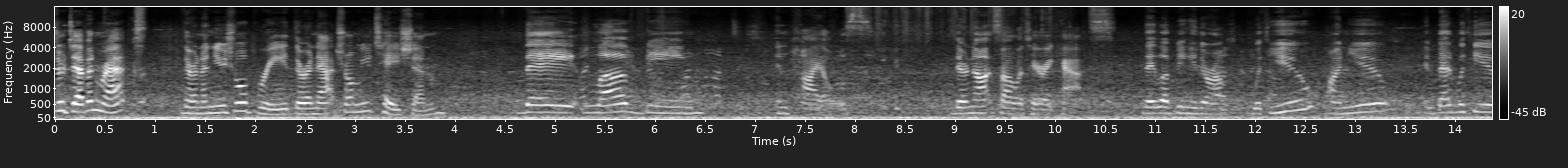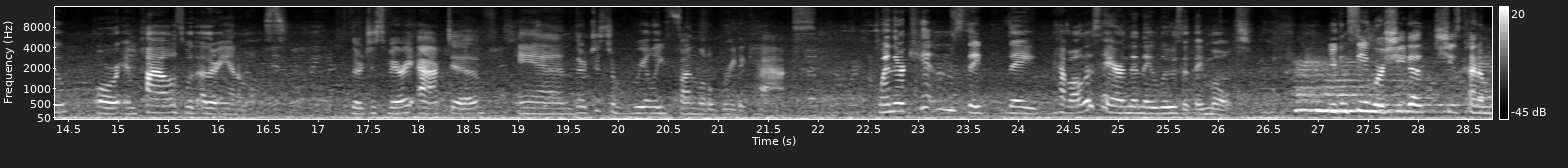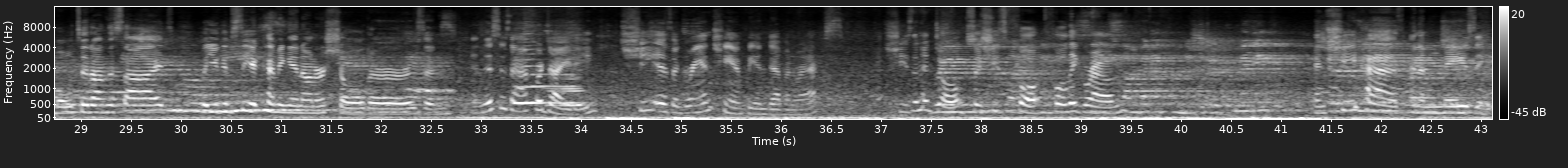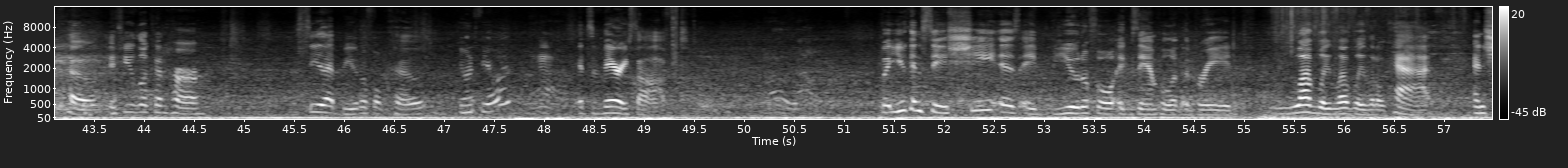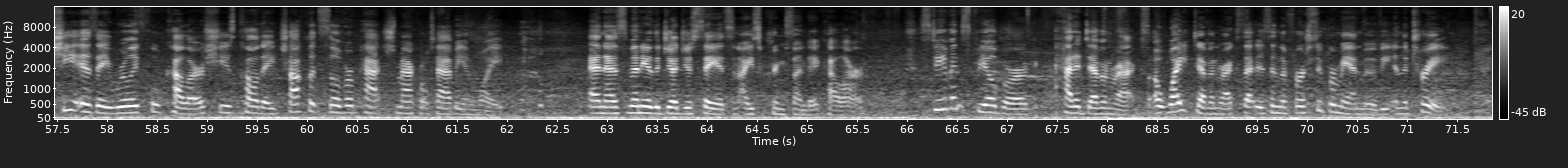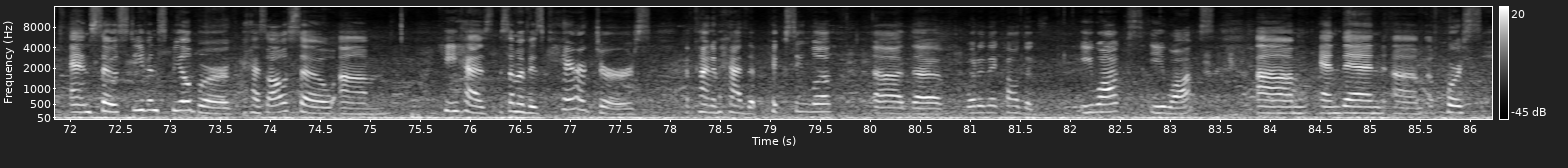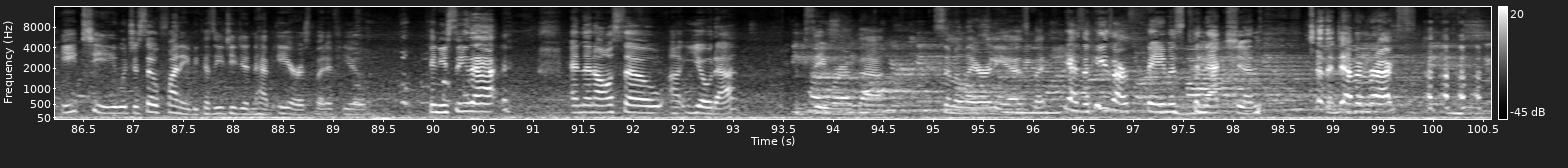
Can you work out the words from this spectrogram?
These are Devon Rex. They're an unusual breed. They're a natural mutation. They love being in piles. They're not solitary cats. They love being either on with you, on you, in bed with you, or in piles with other animals. They're just very active and they're just a really fun little breed of cats. When they're kittens, they, they have all this hair and then they lose it, they molt. You can see where she does, she's kind of molted on the sides, but you can see it coming in on her shoulders. And, and this is Aphrodite. She is a grand champion Devon Rex. She's an adult, so she's full, fully grown. And she has an amazing coat. If you look at her, see that beautiful coat? You want to feel it? Yeah. It's very soft. But you can see she is a beautiful example of the breed. Lovely, lovely little cat. And she is a really cool color. She's called a chocolate silver patched mackerel tabby in white. And as many of the judges say, it's an ice cream sundae color. Steven Spielberg had a Devon Rex, a white Devon Rex that is in the first Superman movie in the tree. And so Steven Spielberg has also, um, he has some of his characters have kind of had the pixie look, uh, the, what are they called? The Ewoks? Ewoks. Um, and then, um, of course, E.T., which is so funny because E.T. didn't have ears, but if you, can you see that? And then also uh, Yoda. You see where the similarity is. But yeah, so he's our famous connection to the Devon Rex.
